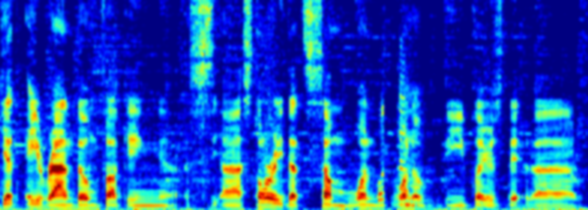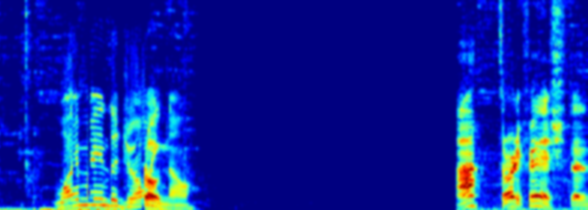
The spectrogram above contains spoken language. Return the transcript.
get a random fucking uh, story that some one What one the- of the players did. Uh, Why am I in the drawing Bro. now? ah, it's already finished. The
